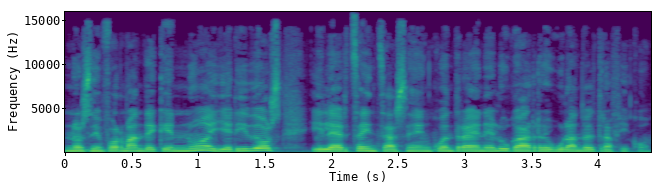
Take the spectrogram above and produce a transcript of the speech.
nos informan de que no hay heridos y la Ertzaintza se encuentra en el lugar regulando el tráfico.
